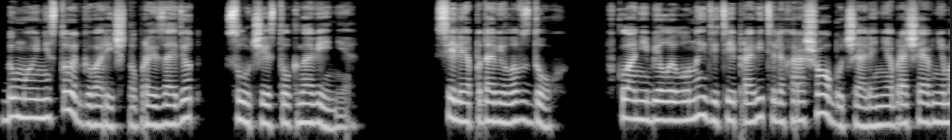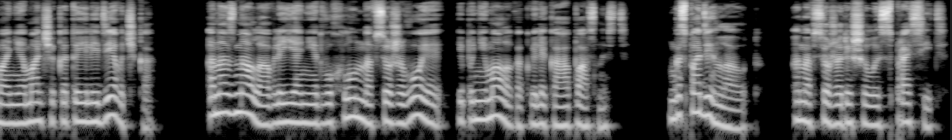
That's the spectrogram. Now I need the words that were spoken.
Думаю, не стоит говорить, что произойдет в случае столкновения. Селия подавила вздох. В клане Белой Луны детей правителя хорошо обучали, не обращая внимания, мальчик это или девочка. Она знала о влиянии двух лун на все живое и понимала, как велика опасность. «Господин Лаут, она все же решилась спросить.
